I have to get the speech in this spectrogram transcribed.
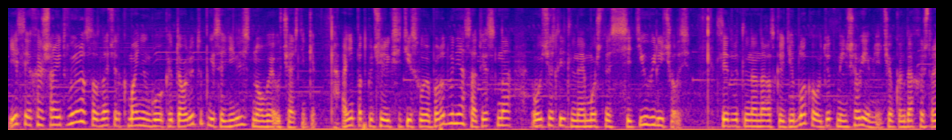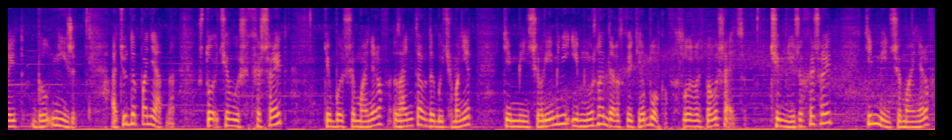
Если хешрейт вырос, то значит к майнингу криптовалюты присоединились новые участники. Они подключили к сети свое оборудование, соответственно, вычислительная мощность сети увеличилась. Следовательно, на раскрытие блока уйдет меньше времени, чем когда хешрейт был ниже. Отсюда понятно, что чем выше хешрейт, тем больше майнеров занято в добыче монет, тем меньше времени им нужно для раскрытия блоков. Сложность повышается. Чем ниже хешрейт, тем меньше майнеров,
